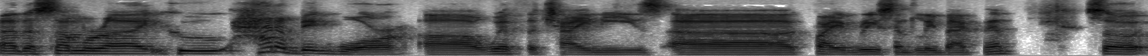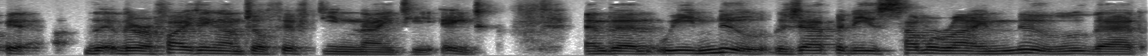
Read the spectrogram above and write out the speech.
uh, the samurai who had a big war with the Chinese quite recently back then. So it, they, they were fighting until 1598. And then we knew, the Japanese samurai knew that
